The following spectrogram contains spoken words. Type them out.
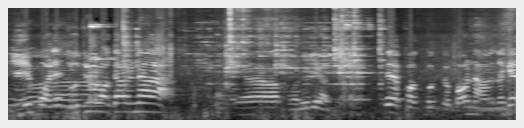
એ પડે જોજો વગાડ ના. એ પગ પગ દબાવ ના આવે કે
